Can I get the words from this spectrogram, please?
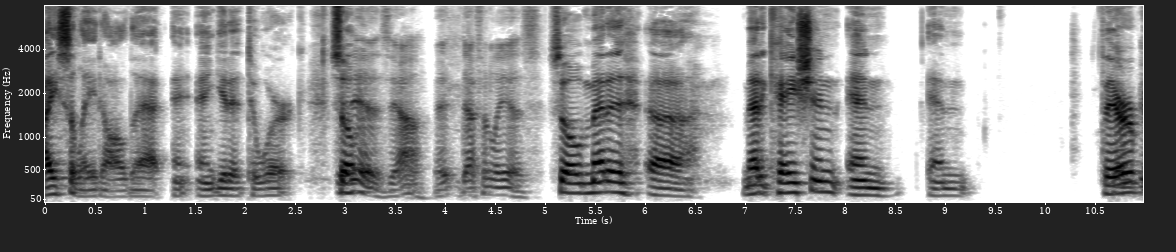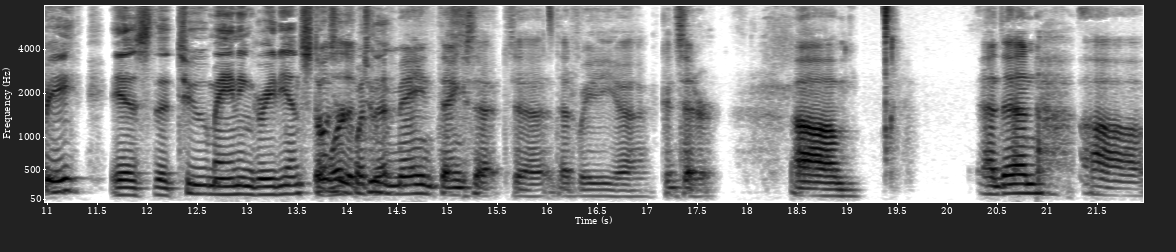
isolate all that and, and get it to work? So it is, yeah, it definitely is. So meta uh, medication and and therapy, therapy is the two main ingredients to Those work are the two it? main things that uh, that we uh, consider. Um, and then uh,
